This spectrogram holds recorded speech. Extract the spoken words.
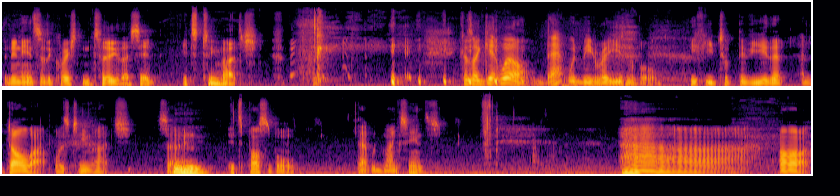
But in answer to question two, they said, It's too much. Because I get, well, that would be reasonable if you took the view that a dollar was too much. So hmm. it's possible. That would make sense. Ah, oh,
